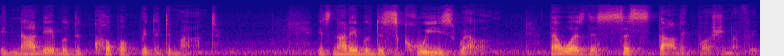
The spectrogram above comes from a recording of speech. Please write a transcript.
it's not able to cope up with the demand, it's not able to squeeze well. That was the systolic portion of it.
